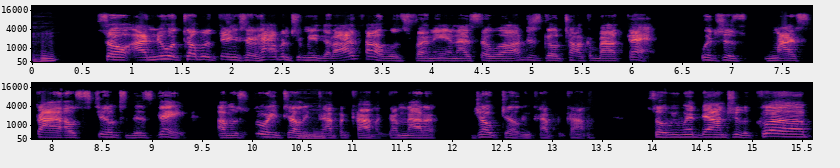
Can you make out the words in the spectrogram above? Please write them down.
Mm-hmm. So I knew a couple of things that happened to me that I thought was funny, and I said, "Well, I'll just go talk about that," which is my style still to this day. I'm a storytelling mm-hmm. type of comic. I'm not a joke telling type of comic. So we went down to the club,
